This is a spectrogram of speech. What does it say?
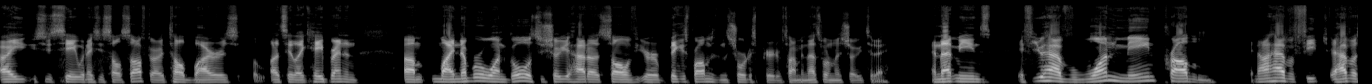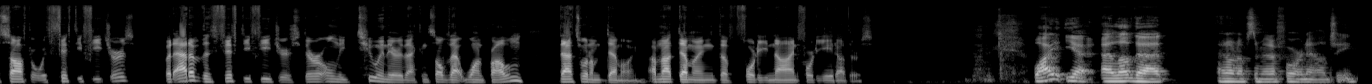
I, I used to say when I used to sell software, I tell buyers, I'd say like, "Hey, Brendan, um, my number one goal is to show you how to solve your biggest problems in the shortest period of time, and that's what I'm going to show you today. And that means if you have one main problem, and I have a feature, I have a software with 50 features, but out of the 50 features, there are only two in there that can solve that one problem. That's what I'm demoing. I'm not demoing the 49, 48 others. Why? Yeah, I love that. I don't know if it's a metaphor analogy,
